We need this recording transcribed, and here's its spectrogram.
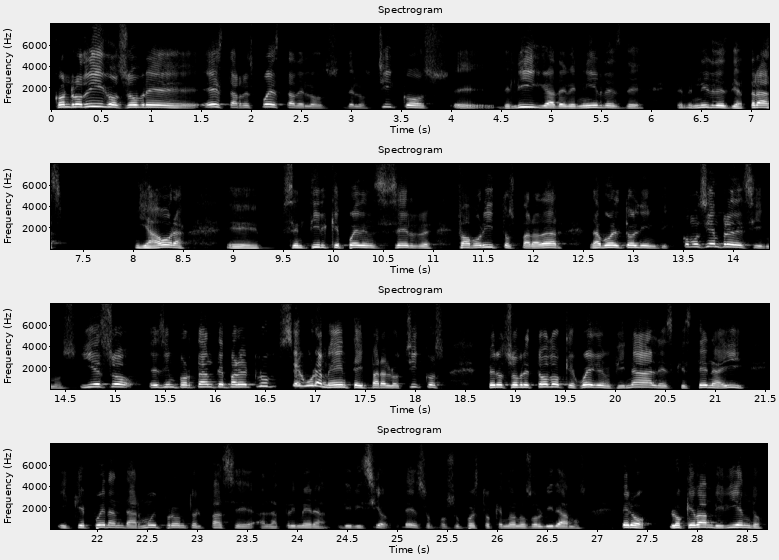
con Rodrigo sobre esta respuesta de los, de los chicos de liga, de venir desde, de venir desde atrás. Y ahora eh, sentir que pueden ser favoritos para dar la vuelta olímpica, como siempre decimos. Y eso es importante para el club, seguramente, y para los chicos, pero sobre todo que jueguen finales, que estén ahí y que puedan dar muy pronto el pase a la primera división. De eso, por supuesto, que no nos olvidamos. Pero lo que van viviendo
